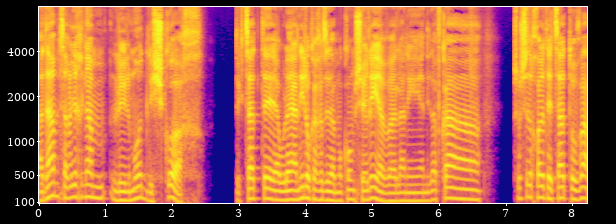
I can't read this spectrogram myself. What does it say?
אדם צריך גם ללמוד לשכוח. זה קצת, אה, אולי אני לוקח את זה למקום שלי, אבל אני, אני דווקא חושב שזה יכול להיות עצה טובה,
